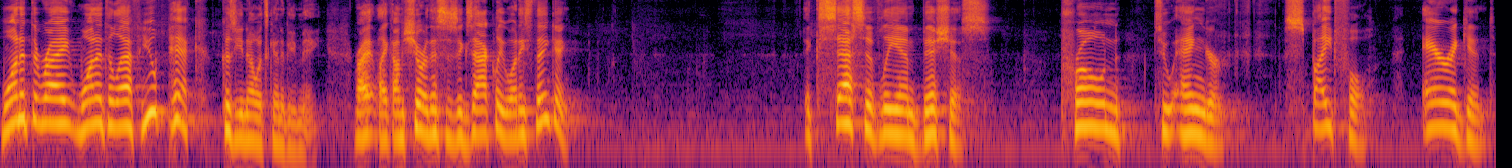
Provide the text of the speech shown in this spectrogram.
One at the right, one at the left, you pick because you know it's going to be me, right? Like I'm sure this is exactly what he's thinking. Excessively ambitious, prone to anger, spiteful, arrogant,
